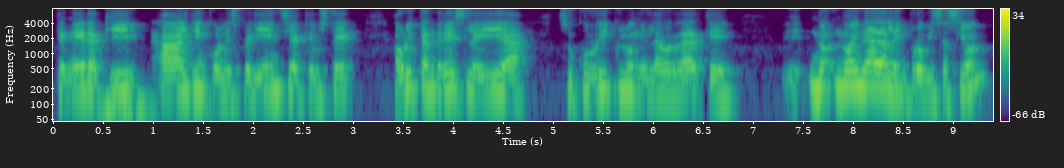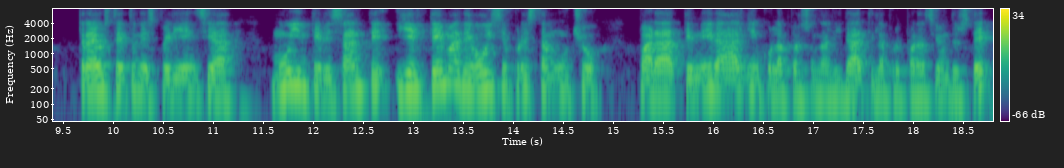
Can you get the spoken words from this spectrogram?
tener aquí a alguien con la experiencia que usted, ahorita Andrés leía su currículum y la verdad que eh, no, no hay nada a la improvisación, trae usted una experiencia muy interesante y el tema de hoy se presta mucho para tener a alguien con la personalidad y la preparación de usted.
